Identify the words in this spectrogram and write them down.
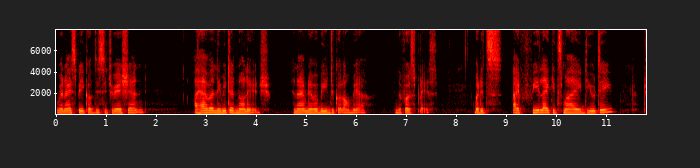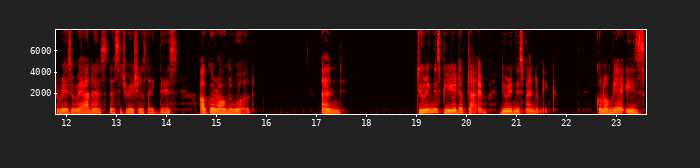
when I speak of this situation, I have a limited knowledge and I have never been to Colombia in the first place. But it's I feel like it's my duty to raise awareness that situations like this occur around the world. And during this period of time, during this pandemic, Colombia is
